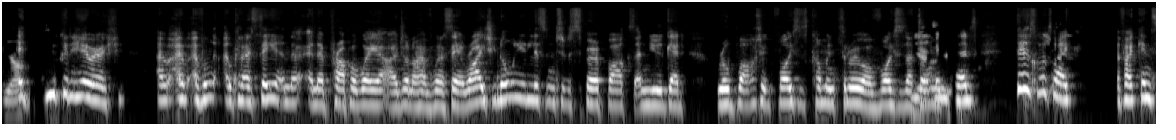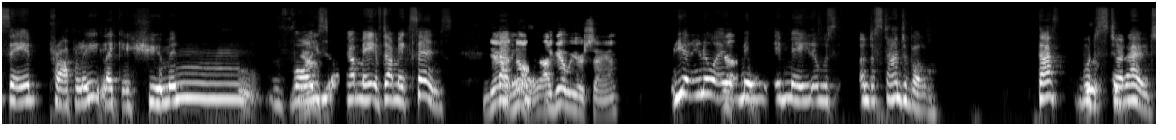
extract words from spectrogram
Yep. It, you can hear it. I, I, I, can I say it in a, in a proper way? I don't know how I'm going to say it right. You know, when you listen to the spirit box and you get robotic voices coming through or voices that don't make sense. This was like, if I can say it properly, like a human voice. If that may, if that makes sense. Yeah, That no, I get what you're saying. Yeah, you know, Yeah. it made it made it was understandable. That's what stood out.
